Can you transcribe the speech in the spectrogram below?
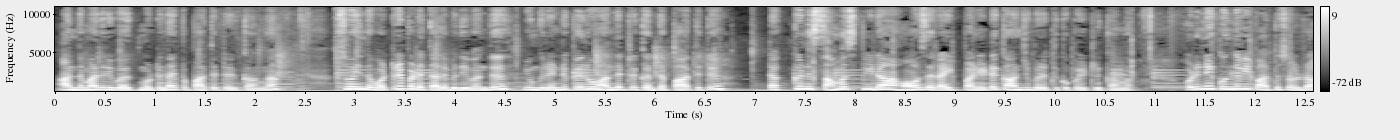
அந்த மாதிரி ஒர்க் மட்டும்தான் இப்போ பார்த்துட்டு இருக்காங்க ஸோ இந்த ஒற்றைப்படை தளபதி வந்து இவங்க ரெண்டு பேரும் வந்துட்டுருக்கிறத பார்த்துட்டு டக்குன்னு சம ஸ்பீடாக ஹார்ஸை ரைட் பண்ணிவிட்டு காஞ்சிபுரத்துக்கு போயிட்டுருக்காங்க உடனே குந்தவி பார்த்து சொல்கிறா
